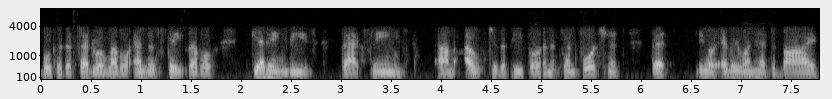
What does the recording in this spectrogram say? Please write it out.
both at the federal level and the state level, getting these vaccines um, out to the people. And it's unfortunate that you know, everyone had to buy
